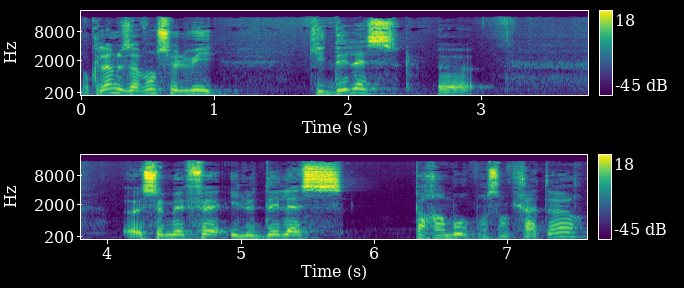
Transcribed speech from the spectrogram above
Donc là, nous avons celui qui délaisse euh, euh, ce méfait, il le délaisse par amour pour son Créateur,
